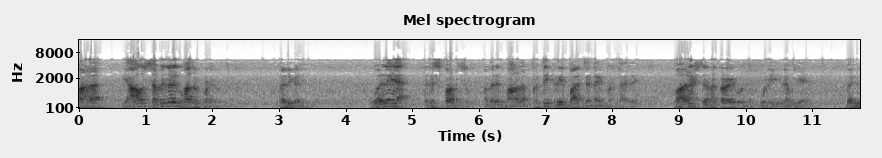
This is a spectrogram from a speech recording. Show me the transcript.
ಬಹಳ ಯಾವ ಸಭೆಗಳಿಗೆ ಹೋದರೂ ಕೂಡ ಇವತ್ತು. ಹಳ್ಳಿಗಳಿಗೆ ಒಳ್ಳೆಯ ರೆಸ್ಪಾನ್ಸು ಅಂದರೆ ಬಹಳ ಪ್ರತಿಕ್ರಿಯೆ ಬಹಳ ಚೆನ್ನಾಗಿ ಬರ್ತಾ ಇದೆ. ಬಹಳಷ್ಟು ಜನ ಕೂಡ ಇವತ್ತು ಕೂಡಿ ನಮಗೆ ಬನ್ನಿ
